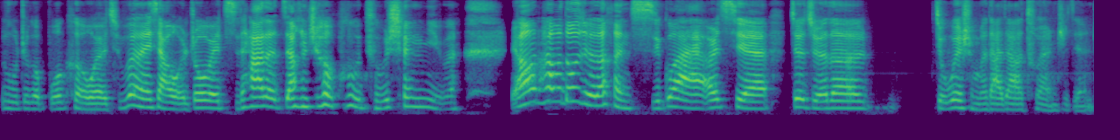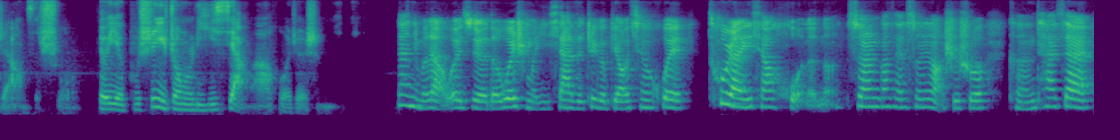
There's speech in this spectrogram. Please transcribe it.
录这个播客，我也去问了一下我周围其他的江浙沪独生女们。然后他们都觉得很奇怪，而且就觉得，就为什么大家突然之间这样子说，就也不是一种理想啊，或者什么的。那你们两位觉得，为什么一下子这个标签会突然一下火了呢？虽然刚才孙俪老师说，可能他在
